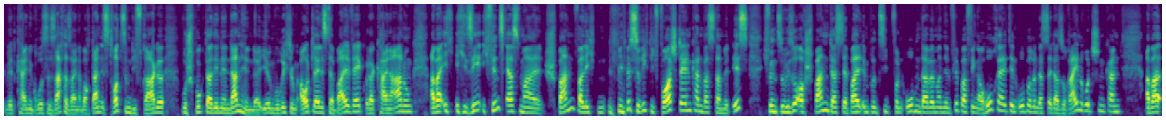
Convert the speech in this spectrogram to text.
wird keine große Sache sein. Aber auch dann ist trotzdem die Frage, wo spuckt er den denn dann hin? Da irgendwo Richtung Outline ist der Ball weg oder keine Ahnung. Aber ich, ich sehe, ich finde es erstmal spannend, weil ich mir nicht so richtig vorstellen kann, was damit ist. Ich finde es sowieso auch spannend, dass der Ball im Prinzip Prinzip von oben da, wenn man den Flipperfinger hochhält, den oberen, dass der da so reinrutschen kann. Aber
